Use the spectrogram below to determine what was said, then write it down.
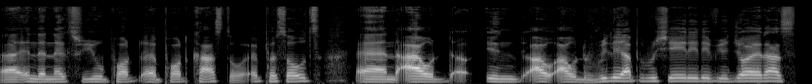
uh, in the next few pod, uh, podcasts or episodes. And I would uh, in I, I, would really appreciate it if you join us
